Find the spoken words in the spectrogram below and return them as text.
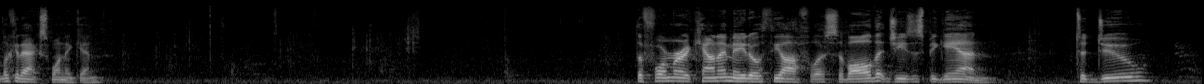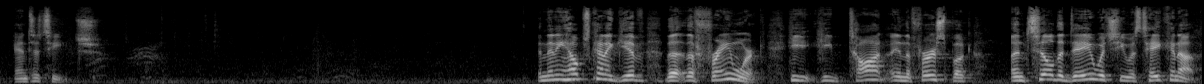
Look at Acts 1 again. The former account I made, O Theophilus, of all that Jesus began to do and to teach And then he helps kind of give the, the framework. He, he taught in the first book until the day which he was taken up.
